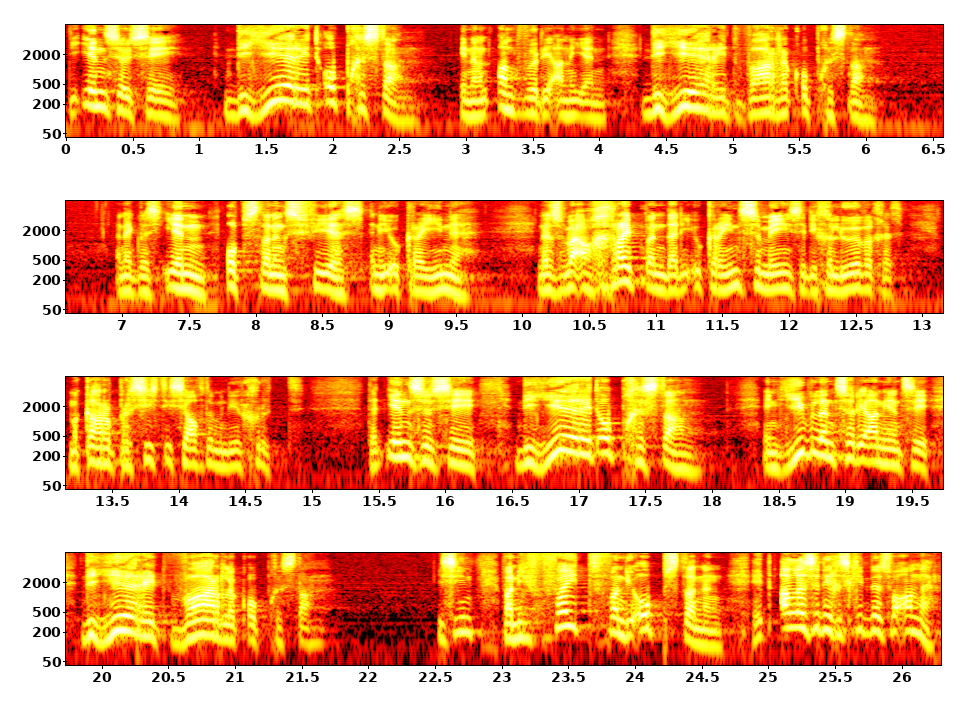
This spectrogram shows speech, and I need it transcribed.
Die een sou sê: "Die Heer het opgestaan." En dan antwoord die ander een: "Die Heer het waarlik opgestaan." En ek was een opstanningsfees in die Oekraïne. En dit is my aangrypend dat die Oekraïense mense, die gelowiges, mekaar op presies dieselfde manier groet. Dat een sou sê: "Die Heer het opgestaan." En jubelend sou die ander een sê: "Die Heer het waarlik opgestaan." Jy sien, want die feit van die opstanding het alles in die geskiedenis verander.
